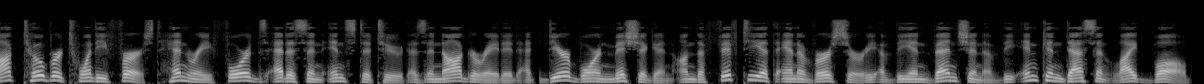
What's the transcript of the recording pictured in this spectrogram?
October 21 – Henry Ford's Edison Institute is inaugurated at Dearborn, Michigan on the 50th anniversary of the invention of the incandescent light bulb,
